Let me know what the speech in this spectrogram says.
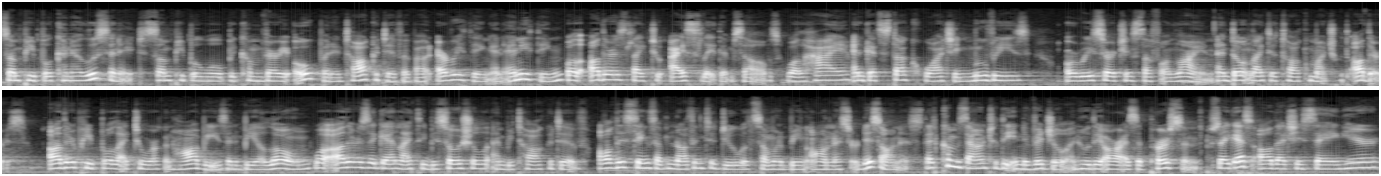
some people can hallucinate. Some people will become very open and talkative about everything and anything, while others like to isolate themselves while high and get stuck watching movies or researching stuff online and don't like to talk much with others. Other people like to work on hobbies and be alone, while others again like to be social and be talkative. All these things have nothing to do with someone being honest or dishonest. That comes down to the individual and who they are as a person. So I guess all that she's saying here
